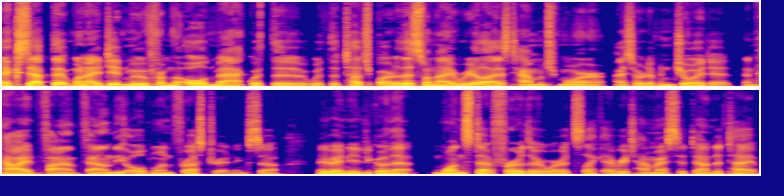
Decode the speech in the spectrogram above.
except that when I did move from the old Mac with the with the touch bar to this one, I realized how much more I sort of enjoyed it and how I'd found found the old one frustrating. So maybe I need to go that one step further where it's like every time I sit down to type,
